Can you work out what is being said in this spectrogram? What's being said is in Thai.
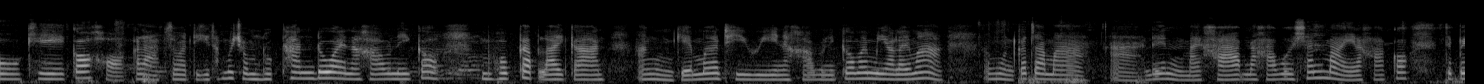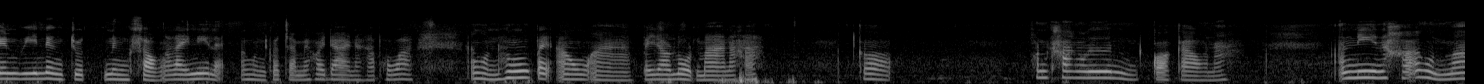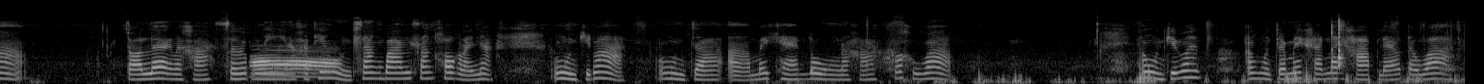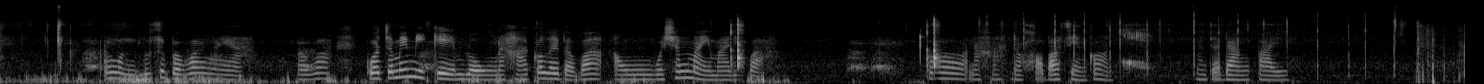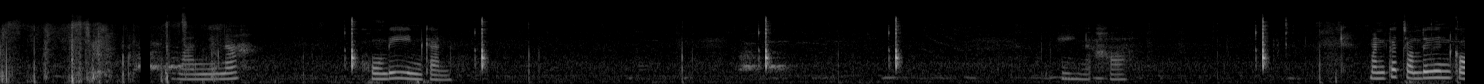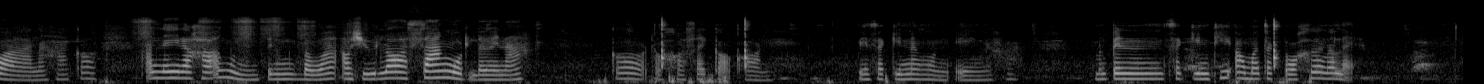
โอเคก็ขอกราบสวัสดีท่านผู้ชมทุกท่านด้วยนะคะ วันนี้ก็มาพบกับรายการอังุ่นเกมเมอร์ทีวีนะคะ วันนี้ก็ไม่มีอะไรมากอังุ่นก็จะมาอ่าเล่น Minecraft นะคะ เวอร์ชั่นใหม่นะคะ ก็จะเป็น V 1.12 อะไรนี่แหละองุ่นก็จะไม่ค่อยได้นะคะ เพราะว่าองุ่นเพิ่งไปเอาอ่าไปดาวน์โหลดมานะคะ ก็ค่อนข้างลื่นกว่าเก่านะ อันนี้นะคะองุ่นว่า ตอนแรกนะคะเซิร์ฟนี้นะคะที่องุ่นสร้างบ้านสร้างคอกอะไรเนี่ยองุ่นคิดว่าองุ่นจะอ่าไม่แคสลงนะคะ ก็คือว่าองุ่นคิดว่าองุ่นจะไม่แคสไมครับแล้วแต่ว่าองุ่นรู้สึกแบบว่าไงอะแบบว่ากลัวจะไม่มีเกมลงนะคะ ก็เลยแบบว่าเอาเวอร์ชันใหม่มาดีกว่า ก็นะคะเดี๋ยวขอเบาเสียงก่อน มันจะดังไป ประมาณนี้นะ คงได้ยินกัน นี่นะคะ มันก็จะลื่นกว่านะคะ ก็อันนี้นะคะองุ่นเป็นแบบว่าเอาชีวิตรอดสร้างหมดเลยนะ ก็เดี๋ยวขอใส่เกาะก่อน เป็นสกินองุ่นเองนะคะ มันเป็นสกินที่เอามาจากตัวเครื่องนั่นแหละ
